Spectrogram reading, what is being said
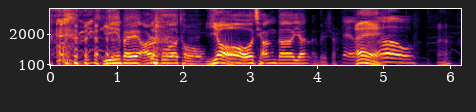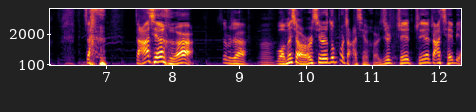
一杯二锅头，哟哦，强的眼泪，没事儿。对哎哦，嗯，炸炸茄盒是不是？嗯，我们小时候其实都不炸茄盒，就是直接直接炸茄饼，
